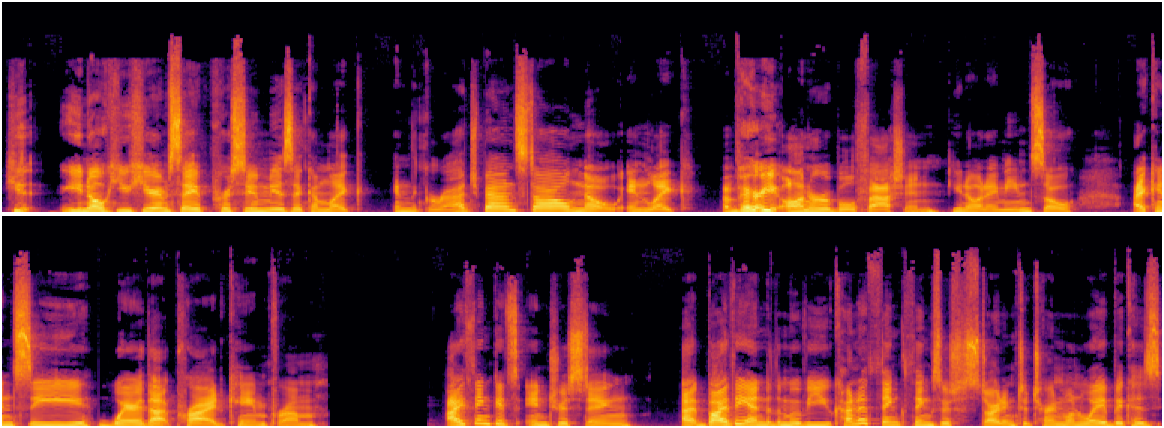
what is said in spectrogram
he you know you hear him say pursue music i'm like in the garage band style? No in like a very honorable fashion. You know what i mean? So i can see where that pride came from. I think it's interesting at, by the end of the movie you kind of think things are starting to turn one way because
